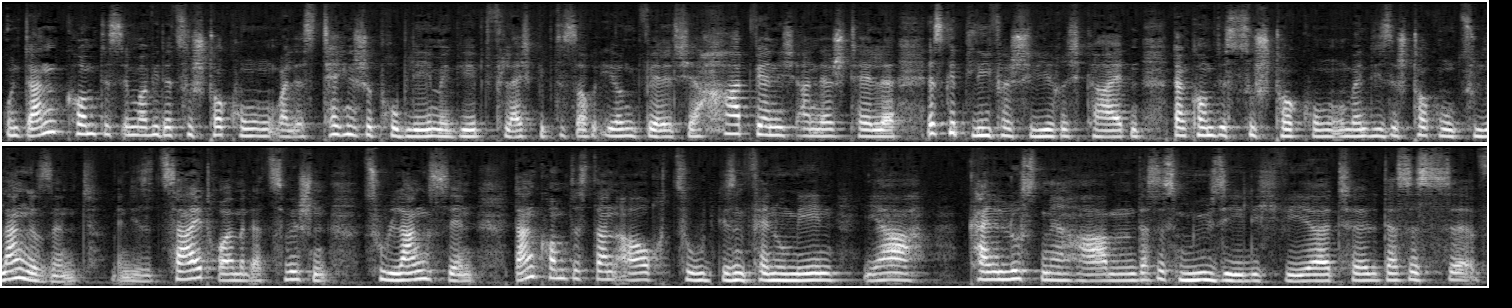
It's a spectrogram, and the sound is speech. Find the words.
Und dann kommt es immer wieder zu Stockungen, weil es technische Probleme gibt. Vielleicht gibt es auch irgendwelche Hardware nicht an der Stelle. Es gibt Lieferschwierigkeiten. Dann kommt es zu Stockungen. Und wenn diese Stockungen zu lange sind, wenn diese Zeiträume dazwischen zu lang sind, dann kommt es dann auch zu diesem Phänomen, ja, keine Lust mehr haben, dass es mühselig wird, dass es äh,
